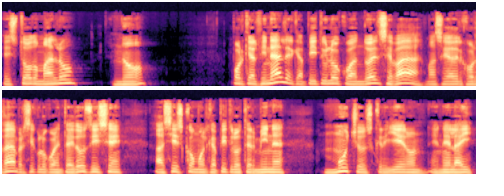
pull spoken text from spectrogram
¿Es todo malo? No. Porque al final del capítulo, cuando él se va más allá del Jordán, versículo 42 dice, así es como el capítulo termina, muchos creyeron en él ahí.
